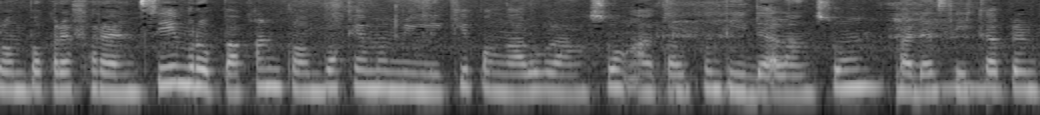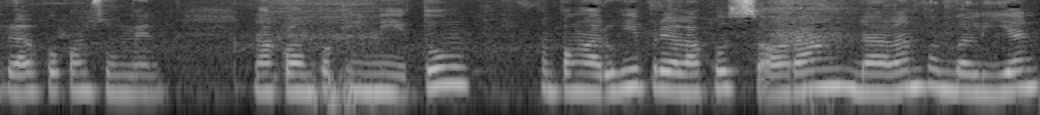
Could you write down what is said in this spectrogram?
Kelompok referensi merupakan kelompok yang memiliki pengaruh langsung ataupun tidak langsung pada sikap dan perilaku konsumen. Nah, kelompok ini itu mempengaruhi perilaku seseorang dalam pembelian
